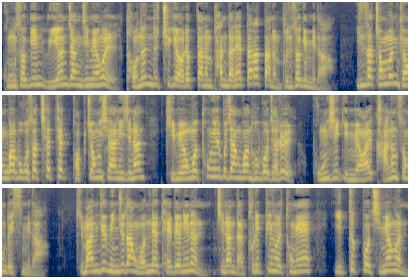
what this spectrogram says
공석인 위원장 지명을 더는 늦추기 어렵다는 판단에 따랐다는 분석입니다. 인사청문 경과보고서 채택 법정 시한이 지난 김영호 통일부 장관 후보자를 공식 임명할 가능성도 있습니다. 김한규 민주당 원내 대변인은 지난달 브리핑을 통해 이 특보 지명은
